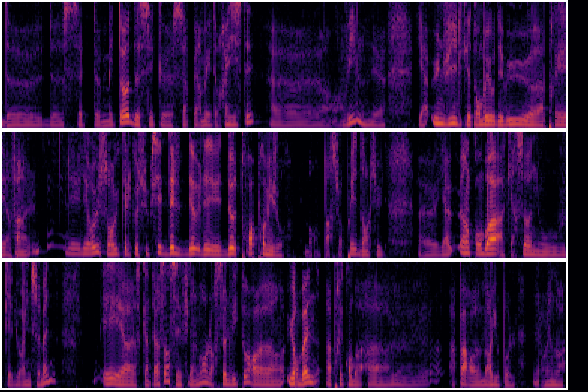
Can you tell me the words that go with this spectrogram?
de, de cette méthode, c'est que ça permet de résister euh, en ville. Il y a une ville qui est tombée au début, après, enfin, les, les Russes ont eu quelques succès dès les deux, trois premiers jours. Bon, par surprise dans le sud. Il y a eu un combat à Kherson où, qui a duré une semaine. Et euh, ce qui est intéressant, c'est finalement leur seule victoire euh, urbaine après combat, à, euh, à part Mariupol. Il reviendra.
